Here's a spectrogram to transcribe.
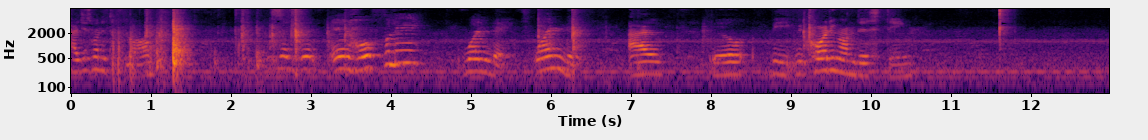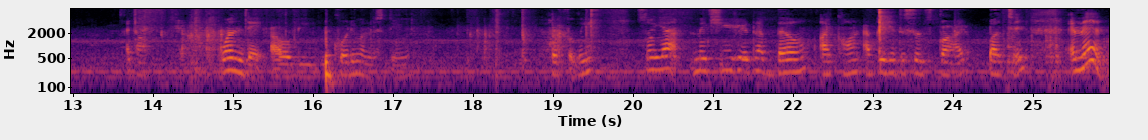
I just wanted to vlog and hopefully one day, one day, I will be recording on this thing. I talk. One day I will be recording on this thing. Hopefully. So yeah, make sure you hit that bell icon after you hit the subscribe button. And then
